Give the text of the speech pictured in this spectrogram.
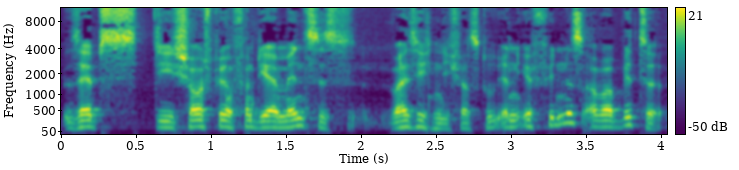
Selbst die Schauspielerin von Diamensis, weiß ich nicht, was du an ihr findest, aber bitte,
